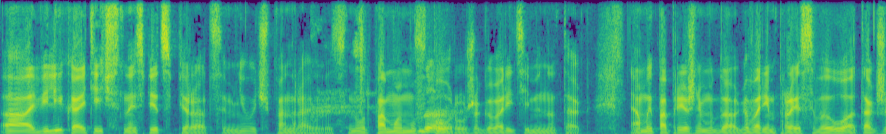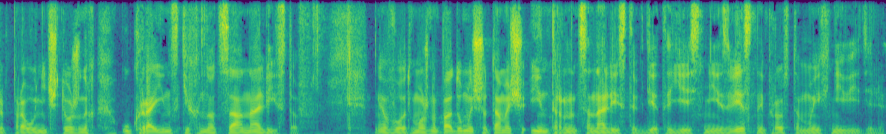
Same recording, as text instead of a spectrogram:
э, «Великая Отечественная спецоперация». Мне очень понравилось. Ну вот, по-моему, да. впору уже говорить именно так. А мы по-прежнему, да, говорим про СВО, а также про уничтоженных украинских националистов. Вот. Можно подумать, что там еще интернационалисты где-то есть неизвестные, просто мы их не видели.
